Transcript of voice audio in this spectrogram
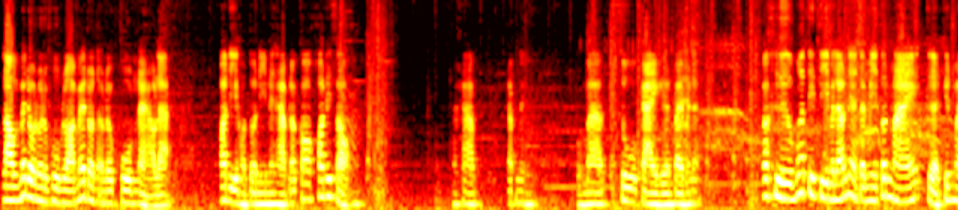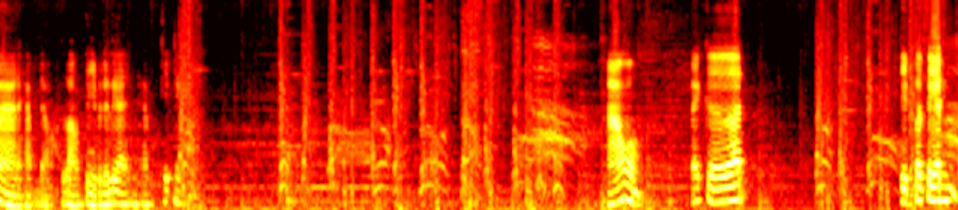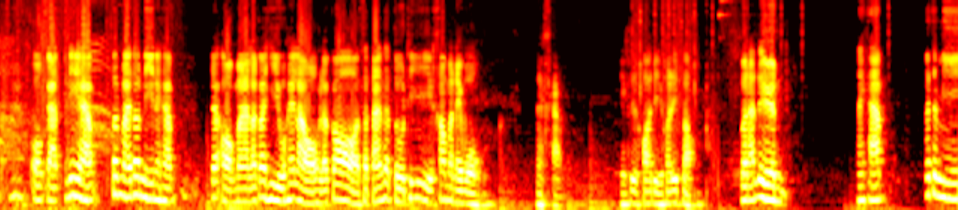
เราไม่โดนอุณหภูมิร้อนไม่โดนอุณหภูมิหนาวแล้วข้อดีของตัวนี้นะครับ แล้วก็ข้อที่สองนะครับแป๊บหนึ่งผมมาสู้ไกลเกินไปไหมเนี่ยก็คือเมื่อตีตีไปแล้วเนี่ยจะมีต้นไม้เกิดขึ้นมานะครับ เดี๋ยวลองตีไปเรื่อยๆนะครับนิดหนึง เอาไม่เกิดสิบเปอร์เซ็นโอกาสนี่ครับ ต้นไม้ต้นนี้นะครับ จะออกมาแล้วก็ฮิวให้เรา แล้วก็สตันศัตรูที่เข้ามาในวงนะครับ นี่คือข้อดีข้อที่สองส่วนอันอื่นนะครับ ก็จะมี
